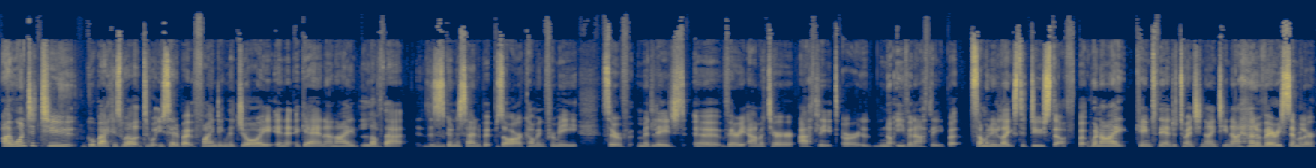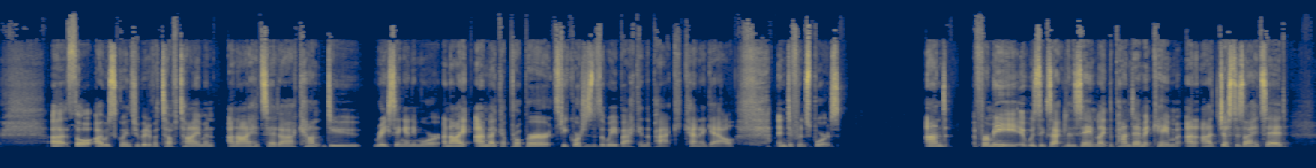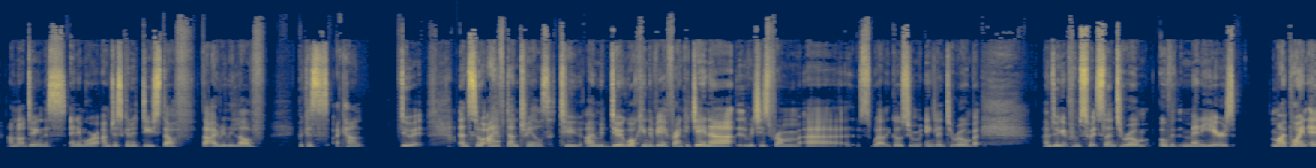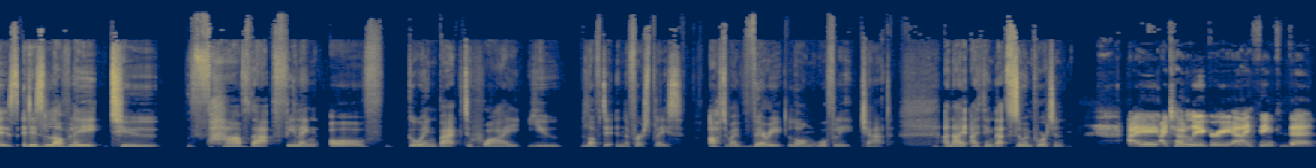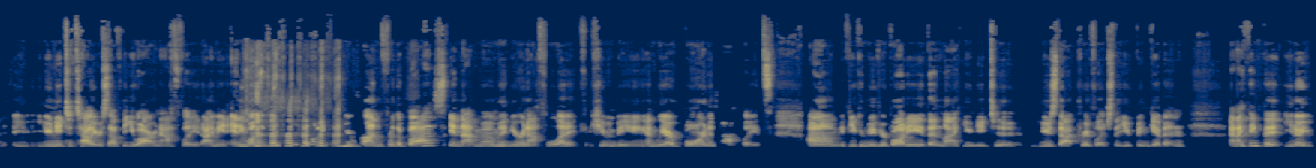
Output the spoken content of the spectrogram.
I wanted to go back as well to what you said about finding the joy in it again. And I love that this is going to sound a bit bizarre coming from me, sort of middle aged, uh, very amateur athlete, or not even athlete, but someone who likes to do stuff. But when I came to the end of 2019, I had a very similar uh, thought. I was going through a bit of a tough time, and and I had said I can't do racing anymore. And I I'm like a proper three quarters of the way back in the pack kind of gal in different sports. And for me, it was exactly the same. Like the pandemic came, and I, just as I had said, I'm not doing this anymore. I'm just going to do stuff that I really love because I can't do it. And so I have done trails too. I'm doing walking the Via Francigena, which is from, uh, well, it goes from England to Rome, but I'm doing it from Switzerland to Rome over many years. My point is, it is lovely to have that feeling of going back to why you loved it in the first place after my very long waffly chat. And I, I think that's so important. I, I totally agree. And I think that you, you need to tell yourself that you are an athlete. I mean, anyone that you run for the bus, in that moment, you're an athletic human being. And we are born as athletes. Um, if you can move your body, then like you need to use that privilege that you've been given. And I think that, you know,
